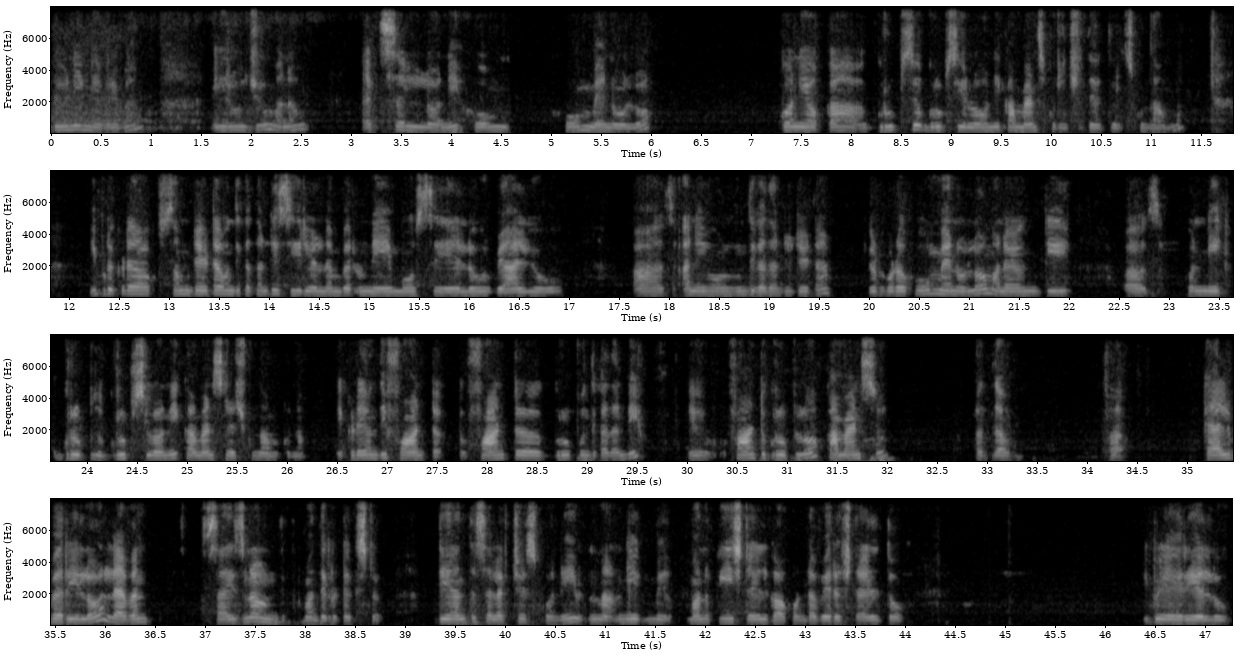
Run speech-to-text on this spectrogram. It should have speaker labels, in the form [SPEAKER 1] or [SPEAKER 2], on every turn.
[SPEAKER 1] Good evening everyone ఈరోజు మనం ఎక్సెల్లోని home home మెనూలో కొన్ని యొక్క గ్రూప్స్ గ్రూప్స్లోని కమాండ్స్ గురించి తె- తెలుసుకుందాము. ఇప్పుడు ఇక్కడ సమ్ డేటా ఉంది కదండి. Serial number name sale value అని ఉంది కదండి డేటా ఇప్పుడు కూడా హోమ్ మెనూలో మనం ఏంటి కొన్ని గ్రూప్ గ్రూప్స్లోని కమాండ్స్ నేర్చుకుందాం అనుకున్నాం. ఇక్కడే ఉంది ఫాంట్ ఫాంట్ గ్రూప్ ఉంది కదండి. ఈ ఫాంట్ గ్రూప్లో కమాండ్స్ క్యాల్బరీలో లెవెన్ సైజ్లో ఉంది ఇప్పుడు మన దగ్గర టెక్స్ట్ దీని అంతా సెలెక్ట్ చేసుకొని మనకు ఈ స్టైల్ కాకుండా వేరే స్టైల్తో ఇప్పుడు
